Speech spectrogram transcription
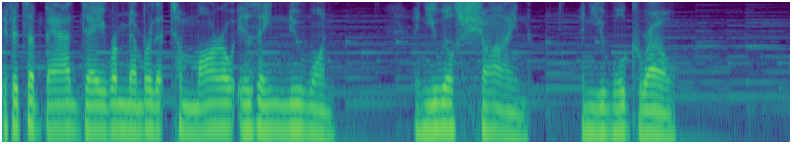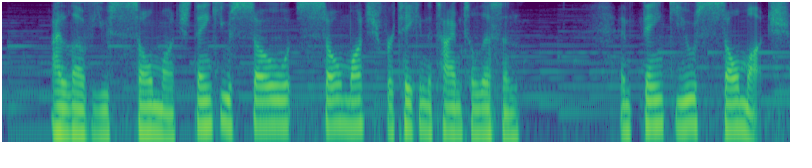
If it's a bad day, remember that tomorrow is a new one, and you will shine and you will grow. I love you so much. Thank you so, so much for taking the time to listen and thank you so much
